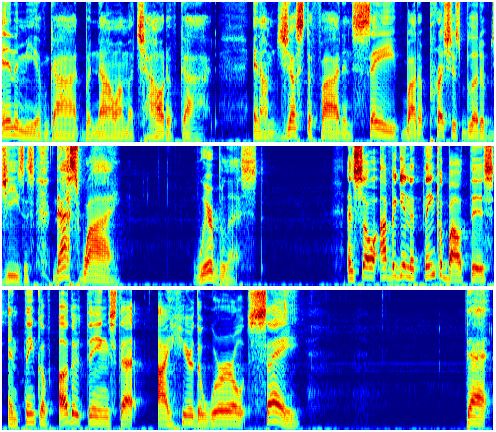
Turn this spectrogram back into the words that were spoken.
enemy of God, but now I'm a child of God. And I'm justified and saved by the precious blood of Jesus. That's why we're blessed. And so I begin to think about this and think of other things that I hear the world say that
